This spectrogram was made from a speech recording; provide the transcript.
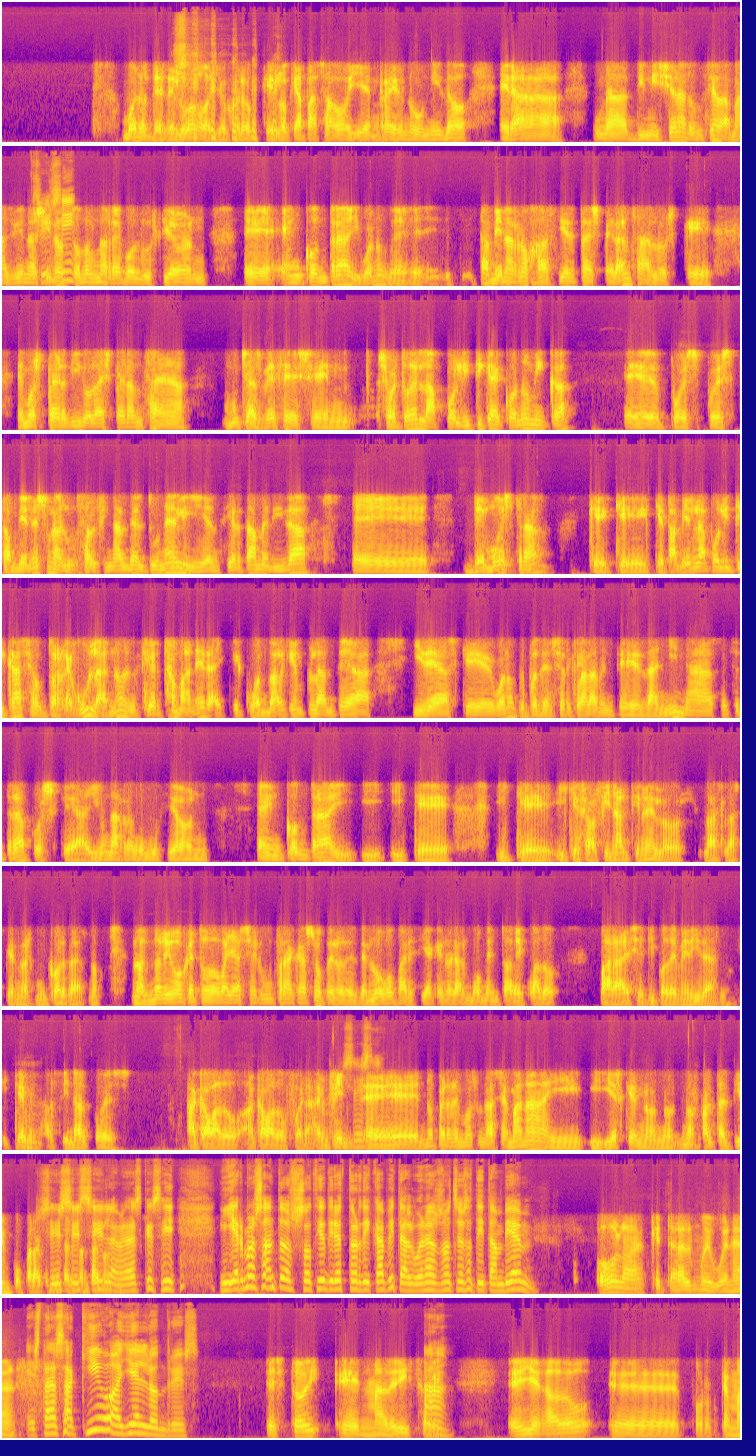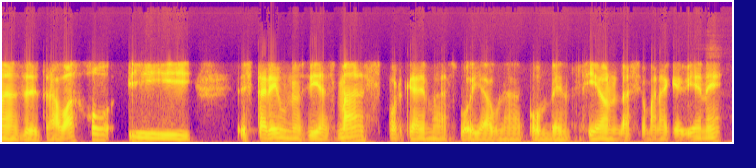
Bueno, desde luego, yo creo que lo que ha pasado hoy en Reino Unido era una dimisión anunciada, más bien ha sido toda una revolución eh, en contra y bueno, eh, también arroja cierta esperanza a los que hemos perdido la esperanza muchas veces, en, sobre todo en la política económica, eh, pues, pues también es una luz al final del túnel y en cierta medida eh, demuestra que, que, también la política se autorregula, ¿no? En cierta manera, y que cuando alguien plantea ideas que, bueno, que pueden ser claramente dañinas, etcétera, pues que hay una revolución en contra y, que y que y que eso al final tiene los, las, las piernas muy cortas ¿no? ¿no? no digo que todo vaya a ser un fracaso pero desde luego parecía que no era el momento adecuado para ese tipo de medidas ¿no? y que al final pues ha acabado ha acabado fuera en fin eh, no perdemos una semana y, es que no, nos falta el tiempo para sí sí sí la verdad es que sí Guillermo Santos socio director de Capital buenas noches a ti también Hola, ¿qué tal? Muy buenas. ¿Estás aquí o allí en Londres? Estoy en Madrid hoy. Ah. He llegado eh, por temas de trabajo y estaré unos días más porque además voy a una convención la semana que viene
